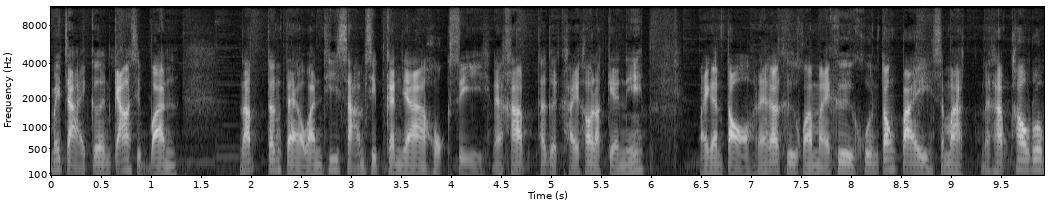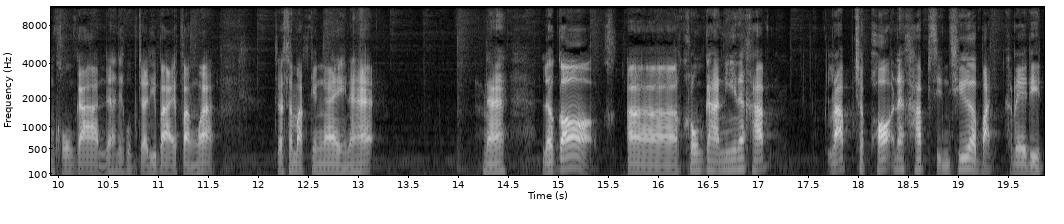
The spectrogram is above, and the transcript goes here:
ไม่จ่ายเกิน 90 วัน นับตั้งแต่วันที่ 30 กันยา 64 นะครับ ถ้าเกิดใครเข้าหลักเกณฑ์นี้ไปกันต่อนะครับคือความหมายคือคุณต้องไปสมัครนะครับเข้าร่วมโครงการนะเดี๋ยวผมจะอธิบายฟังว่าจะสมัครยังไงนะฮะนะ แล้วก็โครงการนี้นะครับ รับเฉพาะนะครับสินเชื่อบัตรเครดิต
